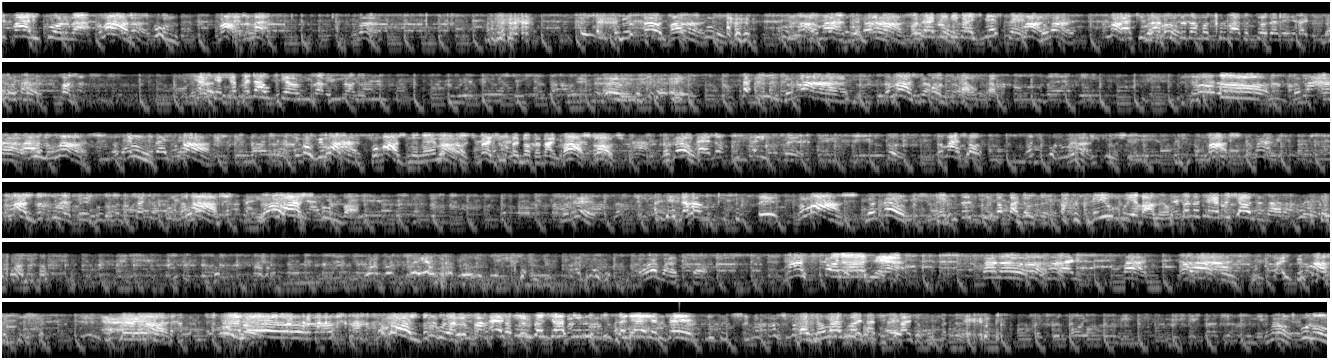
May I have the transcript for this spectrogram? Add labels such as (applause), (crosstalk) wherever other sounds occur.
się pali, kurwa! No masz, spun! Masz! No masz! No masz. No chodź, Masz, masz. spun! No masz! No masz! Ode mnie nie weźmiesz ty! Masz! No masz. Ja ci zaraz do domu odprowadzę, ty ode mnie nie weźmiesz. No chodź. Chodź! Ja się się pedałów z prawej strony. No masz. No masz! Prawo, prawo. No no! No masz. A, no masz! Weźmiesz. Masz! Ty mówię, masz! Poważnie, nie? No Masz! chodź, weź już ten dobra, daj mi. Masz, chodź! No chodź. E, no, ustaliliśmy. No masz, o! No spór, No masz. masz. Masz! No masz. No masz do chuja, ty długo będę czekał, kurwa! No masz! No masz, kurwa! No wiesz. Dam! (laughs) No masz! No chodź. Jaki to jest kurwa pedał, ty? Gejuchu jebany, on. Chyba do ciebie wysiądę zaraz. Zobacz to. Masz panowie! Panowie! Patrz! Patrz! Patrz! Daj tu. Masz! No! No masz do chuja! Ej, kurwa, dziadu, ruski to nie jest, ty! Daj, No masz, ty. daj to kurwa, ty. No. Spunu!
